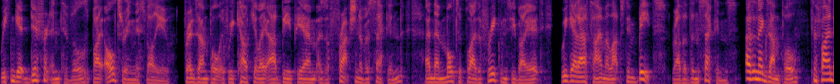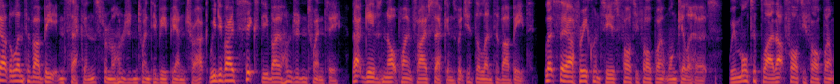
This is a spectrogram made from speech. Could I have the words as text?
we can get different intervals by altering this value. For example, if we calculate our BPM as a fraction of a second and then multiply the frequency by it, we get our time elapsed in beats rather than seconds. As an example, to find out the length of our beat in seconds from a 120 BPM track, we divide 60 by 120. That gives 0.5 seconds, which is the length of our beat. Let's say our frequency is 44.1 kHz. We multiply that 44.1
